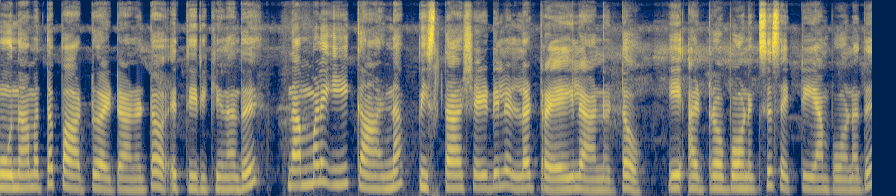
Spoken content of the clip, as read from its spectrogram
മൂന്നാമത്തെ പാട്ടുമായിട്ടാണ് കേട്ടോ എത്തിയിരിക്കുന്നത്. നമ്മൾ ഈ കാണുന്ന പിസ്താ ഷെയ്ഡിലുള്ള ട്രേയിലാണ് കേട്ടോ ഈ ഹൈഡ്രോപോണിക്സ് സെറ്റ് ചെയ്യാൻ പോണത്.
